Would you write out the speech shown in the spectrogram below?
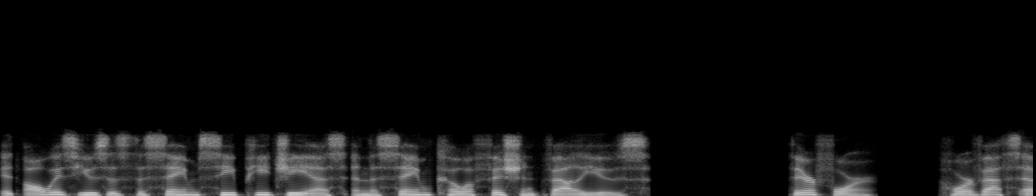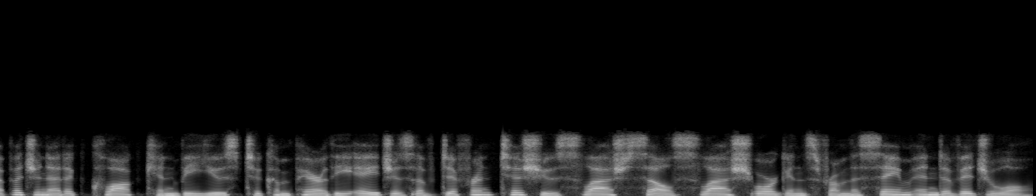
it always uses the same CPGS and the same coefficient values. Therefore, Horvath's epigenetic clock can be used to compare the ages of different tissues slash cells slash organs from the same individual.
